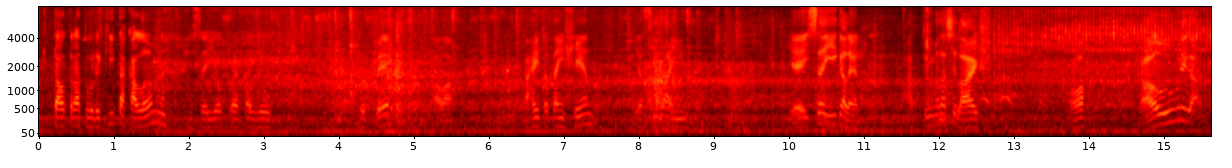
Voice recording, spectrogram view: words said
Aqui tá o trator aqui, tá com a lâmina. Esse aí é o que vai fazer o, o pé. Olha lá. A carreta tá enchendo. E assim vai indo. E é isso aí, galera. A turma da silagem. Ó. Tchau, obrigado.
